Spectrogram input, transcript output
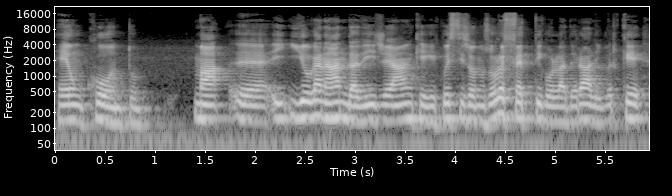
è un conto, ma eh, Yogananda dice anche che questi sono solo effetti collaterali perché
